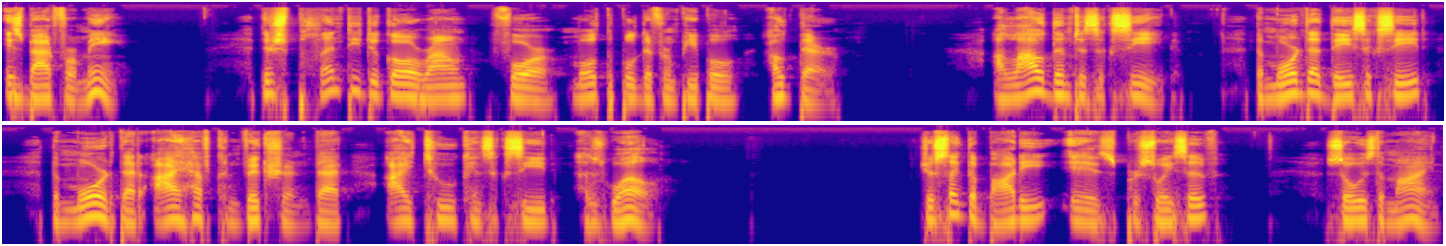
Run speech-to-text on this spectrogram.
is bad for me? There's plenty to go around for multiple different people out there. Allow them to succeed. The more that they succeed, the more that I have conviction that I too can succeed as well. Just like the body is persuasive, so is the mind.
